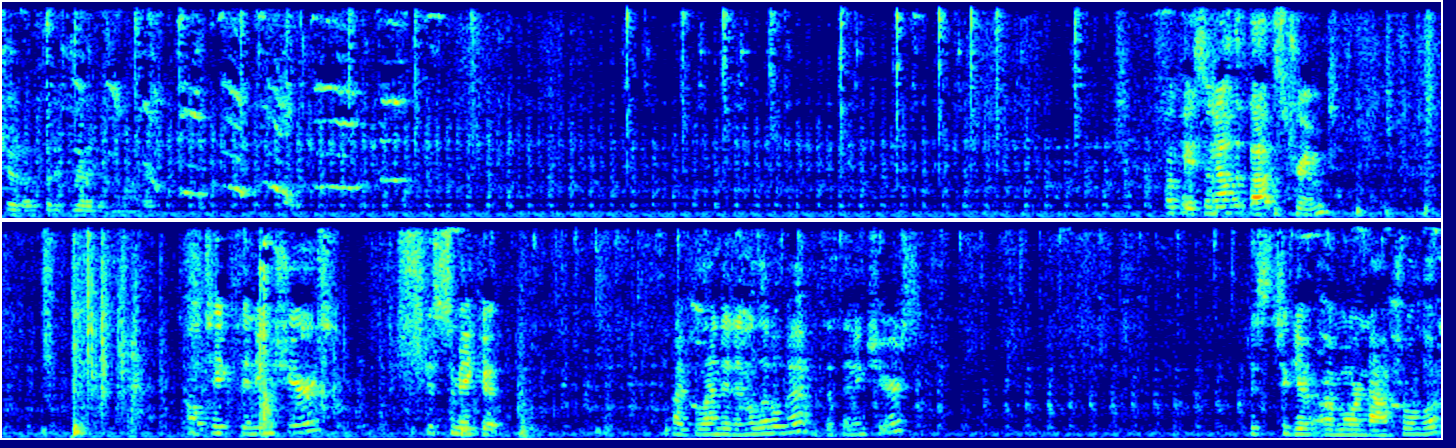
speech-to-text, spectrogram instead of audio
should have, but it really doesn't matter. Okay, so now that that's trimmed, I'll take thinning shears just to make it I blend it in a little bit with the thinning shears. Just to give it a more natural look.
